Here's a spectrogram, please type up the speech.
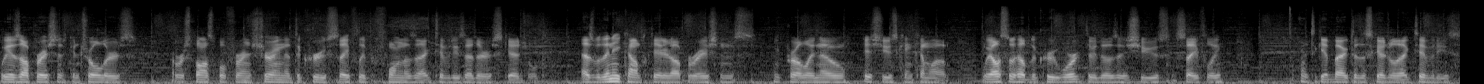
We as operations controllers are responsible for ensuring that the crew safely perform those activities that they are scheduled. As with any complicated operations, you probably know issues can come up. We also help the crew work through those issues safely and to get back to the scheduled activities.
